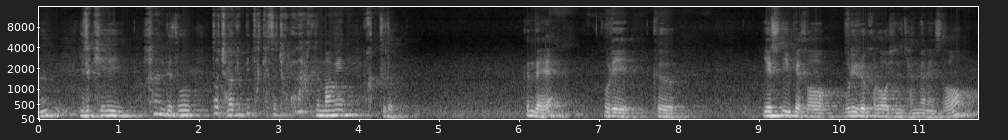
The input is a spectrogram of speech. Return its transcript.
응? 이렇게 하는데도 또 저렇게 삐딱해서 저러나 그런 마음이 확 들어요. 근데 우리 그 예수님께서 무리를 걸어오시는 장면에서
